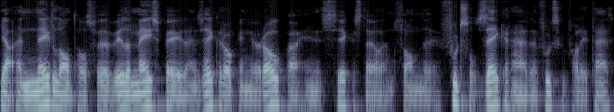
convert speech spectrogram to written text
Ja, en Nederland, als we willen meespelen, en zeker ook in Europa, in het zekerstellen van de voedselzekerheid en voedselkwaliteit.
